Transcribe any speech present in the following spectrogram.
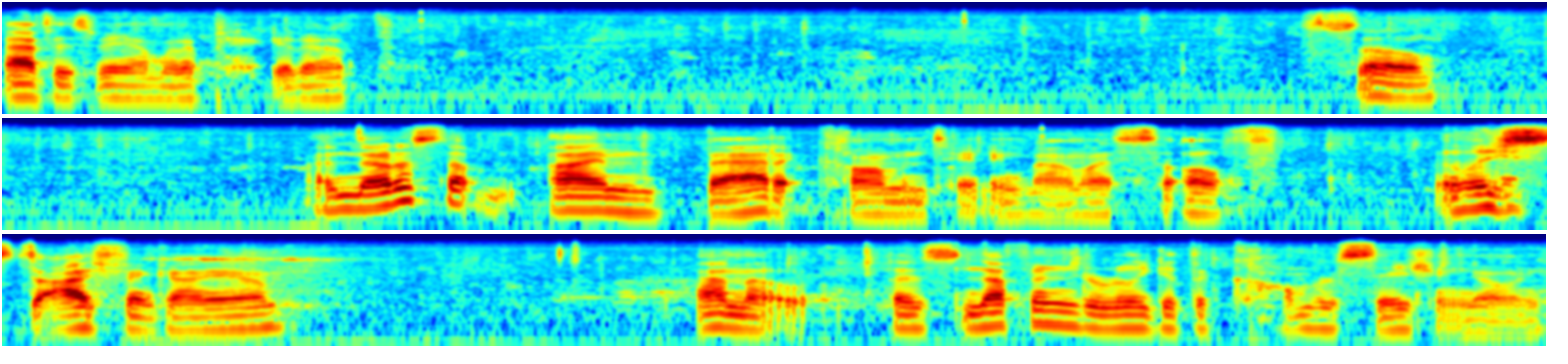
After this video, I'm going to pick it up. So, I've noticed that I'm bad at commentating by myself. At least I think I am. I don't know. There's nothing to really get the conversation going.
